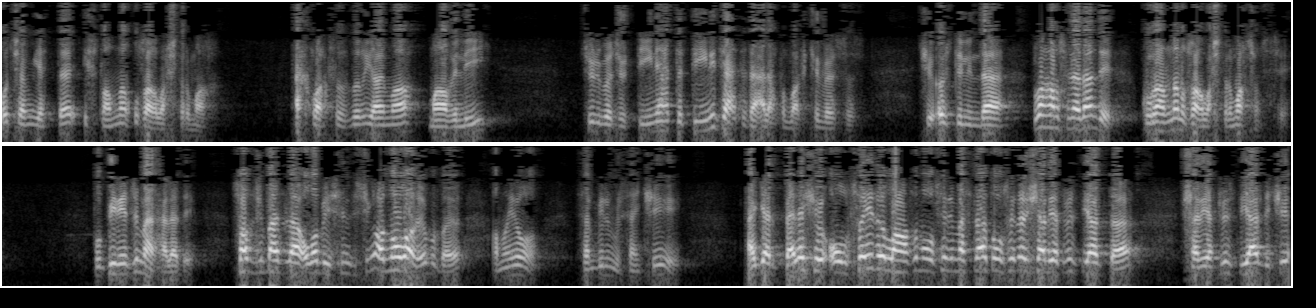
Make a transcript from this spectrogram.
o cəmiyyətdə İslamdan uzaqlaşdırmaq, əxlaqsızlıq yaymaq, mavilik, cürbəcür dini, hətta dini cəhətdə də əl atırlar, fikir verirsiniz ki, öz dilində, bunlar hamısı nədəndir? Qurandan uzaqlaşdırmaq üçün sizi. Bu birinci mərhələdir. Sadəcə bəzilər ola bilsin, ki, nə olar ya burada? Amma yox, sən bilmirsən ki, əgər belə şey olsaydı, lazım olsaydı, məsləhət olsaydı, şəriyyətimiz deyərdi də, şəriyyətimiz deyərdi ki,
